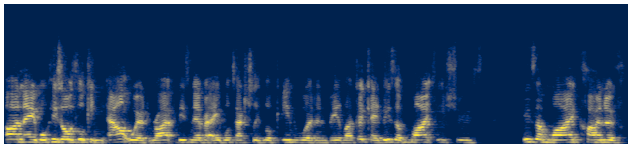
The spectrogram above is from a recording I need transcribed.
unable, he's always looking outward, right? But he's never able to actually look inward and be like, okay, these are my issues. These are my kind of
